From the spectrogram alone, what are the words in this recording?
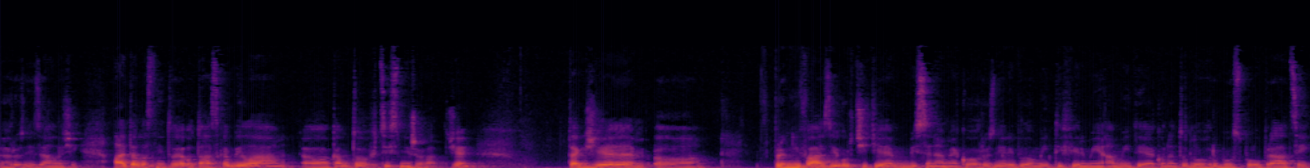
hrozně záleží. Ale ta vlastně tvoje otázka byla, kam to chci směřovat, že? Takže v první fázi určitě by se nám jako hrozně líbilo mít ty firmy a mít je jako na to dlouhodobou spolupráci,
